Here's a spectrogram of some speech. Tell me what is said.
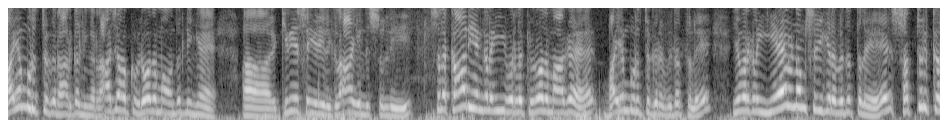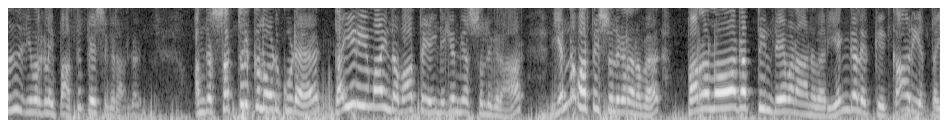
பயமுறுத்துகிறார்கள். நீங்கள் ராஜாவுக்கு விரோதமாக வந்துட்டு நீங்கள் கிரியை செய்கிறீர்களா என்று சொல்லி சில காரியங்களை இவர்களுக்கு விரோதமாக பயமுறுத்துகிற விதத்திலே இவர்களை ஏளனம் செய்கிற விதத்திலே சத்துருக்கள் இவர்களை பார்த்து பேசுகிறார்கள். அந்த சத்துருக்களோடு கூட தைரியமாக இந்த வார்த்தையை நிகமையாக சொல்லுகிறார். என்ன வார்த்தை சொல்லுகிறார் அவர்? பரலோகத்தின் தேவனானவர் எங்களுக்கு காரியத்தை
